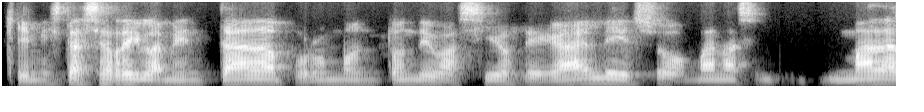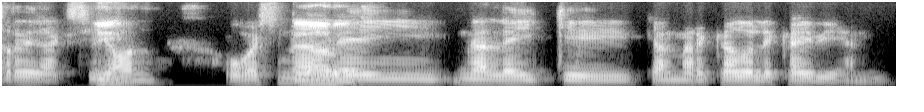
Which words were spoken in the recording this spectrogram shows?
que necesita ser reglamentada por un montón de vacíos legales o mala redacción, o es una ley, una ley que, al mercado le cae bien?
